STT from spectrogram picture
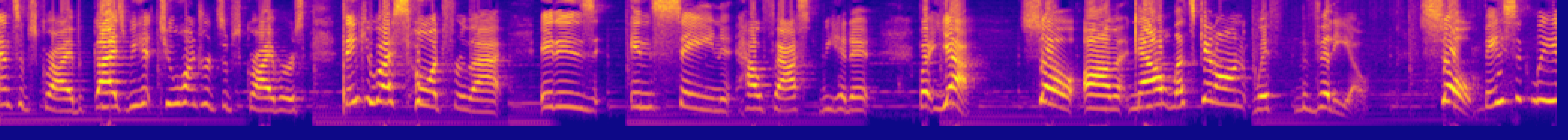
and subscribe. Guys, we hit 200 subscribers. Thank you guys so much for that. It is insane how fast we hit it. But yeah, so um, now let's get on with the video. So basically,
